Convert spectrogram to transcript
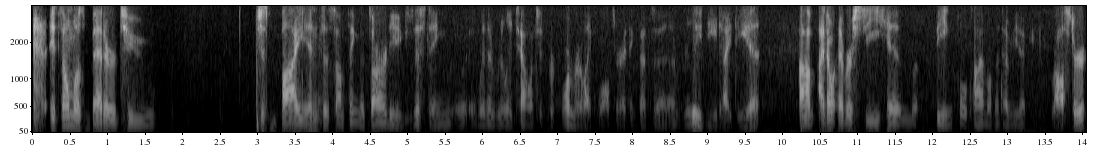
it's almost better to just buy into something that's already existing with a really talented performer like Walter. I think that's a, a really neat idea. Um, I don't ever see him being full time on the WWE roster.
